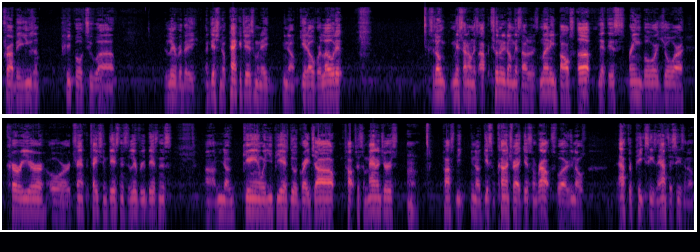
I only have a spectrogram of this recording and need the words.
probably using people to uh, deliver the additional packages when they, you know, get overloaded. So don't miss out on this opportunity. Don't miss out on this money. Boss up. Let this springboard your courier or transportation business, delivery business. Um, you know, get in with UPS, do a great job. Talk to some managers, possibly you know get some contract, get some routes for you know after peak season, after seasonal.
